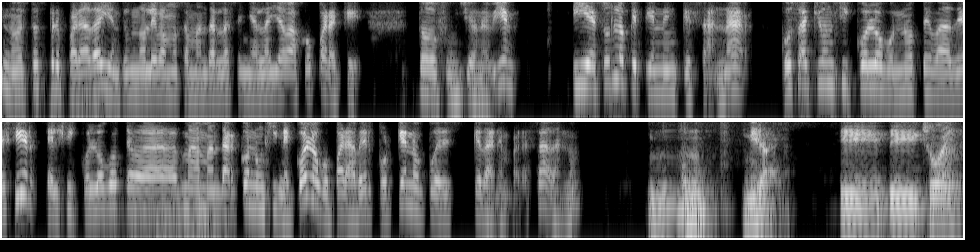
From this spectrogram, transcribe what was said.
no estás preparada y entonces no le vamos a mandar la señal allá abajo para que todo funcione bien. Y eso es lo que tienen que sanar, cosa que un psicólogo no te va a decir. El psicólogo te va a mandar con un ginecólogo para ver por qué no puedes quedar embarazada, ¿no? Mira, eh, de hecho hay,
